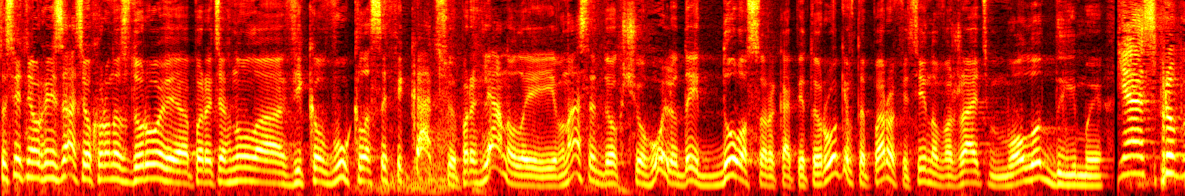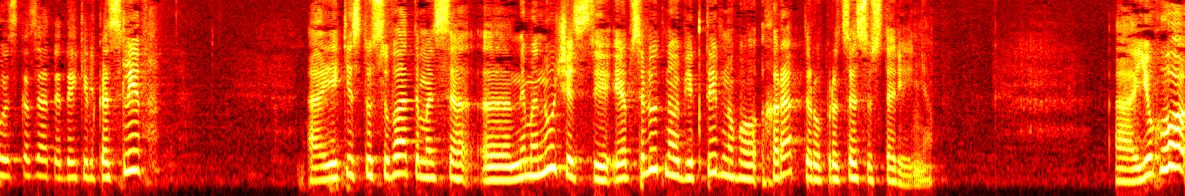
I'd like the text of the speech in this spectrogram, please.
Всесвітня організація охорони здоров'я перетягнула вікову класифікацію, переглянули її, внаслідок чого людей до 45 років тепер офіційно вважають молодими. Я спробую сказати декілька слів, е, які стосуватимуться е, неминучості і абсолютно об'єктивного характеру процесу старіння. Е, Його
